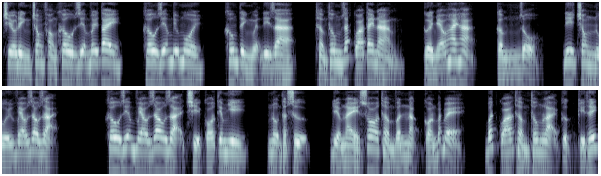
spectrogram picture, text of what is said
triều đình trong phòng khâu Diễm vây tay, khâu Diễm bĩu môi, không tình nguyện đi ra, thẩm thông dắt quá tay nàng, cười nhéo hai hạ, cầm rổ, đi trong núi véo rau dại. Khâu Diễm véo rau dại chỉ có tiêm nhi, nộn thật sự, điểm này so thẩm vân nặc còn bắt bẻ, bất quá thẩm thông lại cực kỳ thích.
